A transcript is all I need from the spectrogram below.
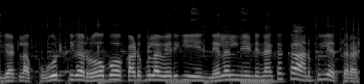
ఇక అట్లా పూర్తిగా రోబో కడుపులో పెరిగి నెలలు నిండినాక కానుపు ఎత్తారట.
